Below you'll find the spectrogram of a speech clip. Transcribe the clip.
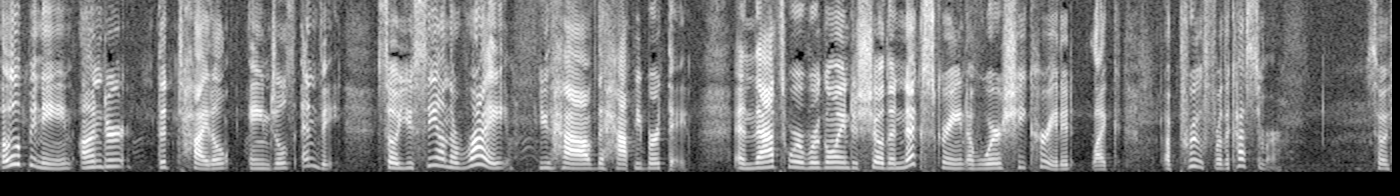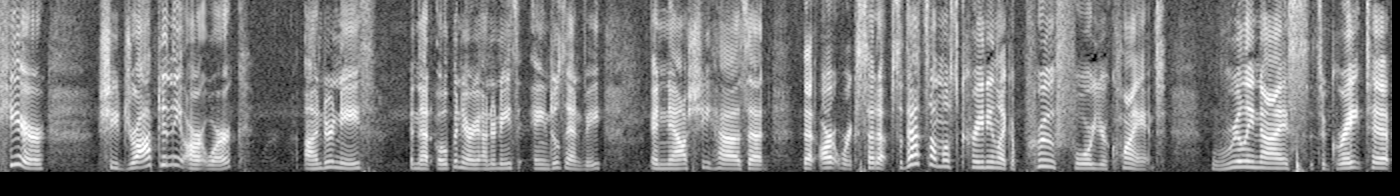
opening under the title Angel's Envy. So you see on the right, you have the happy birthday. And that's where we're going to show the next screen of where she created like a proof for the customer. So here, she dropped in the artwork underneath, in that open area underneath Angel's Envy, and now she has that, that artwork set up. So that's almost creating like a proof for your client. Really nice. It's a great tip.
